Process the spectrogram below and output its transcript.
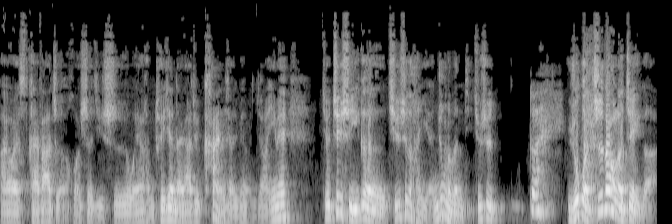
iOS 开发者或设计师，我也很推荐大家去看一下这篇文章，因为就这是一个其实是个很严重的问题，就是。对，如果知道了这个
